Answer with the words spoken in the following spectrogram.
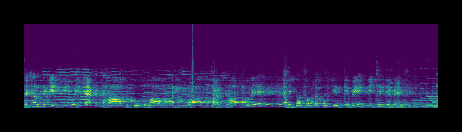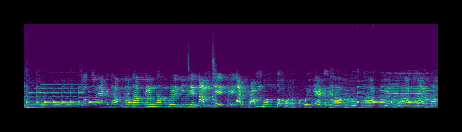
সেখান থেকে ওই এক ধাপ, দু ধাপ, তিন ধাপ, চার ধাপ করে সিংহাসনটা থেকে নেমে, নিচে নেমে এসেছে। এক ধাপ, দু ধাপ, তিন ধাপ করে নিচে নামছে, আর ব্রাহ্মণ তখন ওই এক ধাপ, দু ধাপ, তিন ধাপ, চার ধাপ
